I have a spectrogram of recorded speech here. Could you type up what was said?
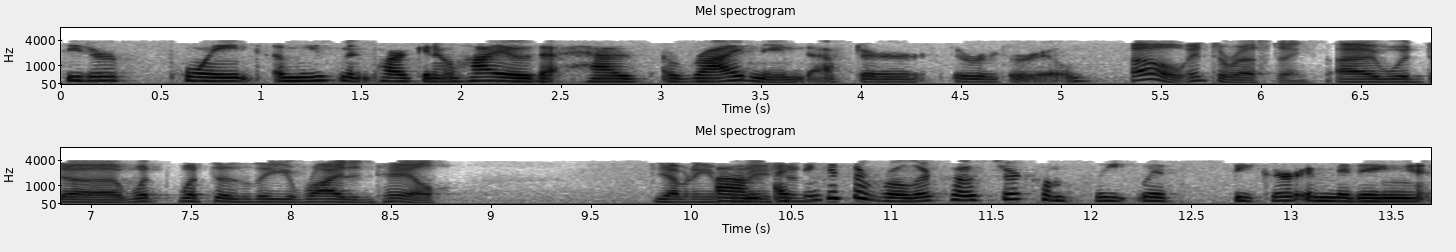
Cedar Point Amusement Park in Ohio that has a ride named after the Rougarou. Oh, interesting. I would. Uh, what what does the ride entail? Do you have any Um, information? I think it's a roller coaster complete with speaker emitting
